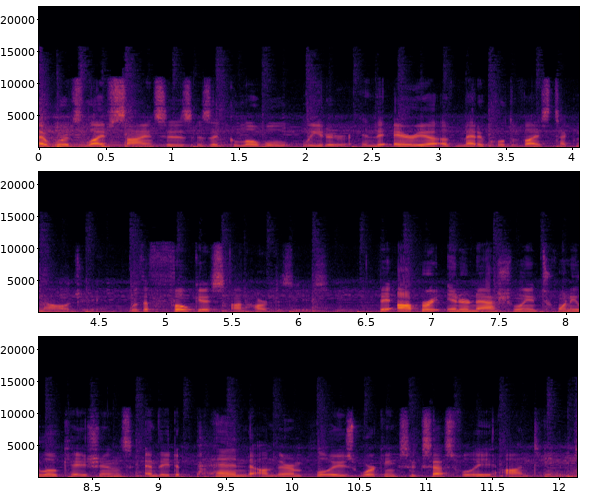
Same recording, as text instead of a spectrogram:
Edwards Life Sciences is a global leader in the area of medical device technology with a focus on heart disease. They operate internationally in 20 locations and they depend on their employees working successfully on teams.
